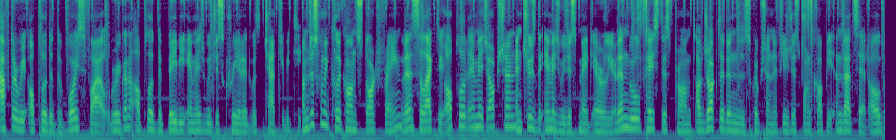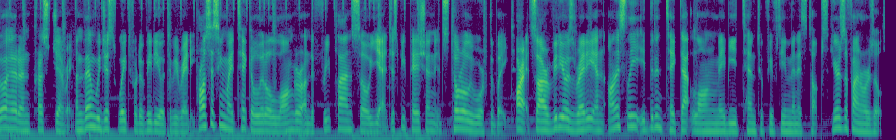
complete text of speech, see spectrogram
after we uploaded the voice file, we're gonna upload the baby image we just created with ChatGPT. I'm just gonna click on start frame, then select the upload image option and choose the image we just made. Made earlier. Then we'll paste this prompt. I've dropped it in the description if you just want to copy it. And that's it. I'll go ahead and press generate. And then we just wait for the video to be ready. Processing might take a little longer on the free plan, so yeah, just be patient. It's totally worth the wait. Alright, so our video is ready and honestly, it didn't take that long, maybe 10 to 15 minutes tops. Here's the final result.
